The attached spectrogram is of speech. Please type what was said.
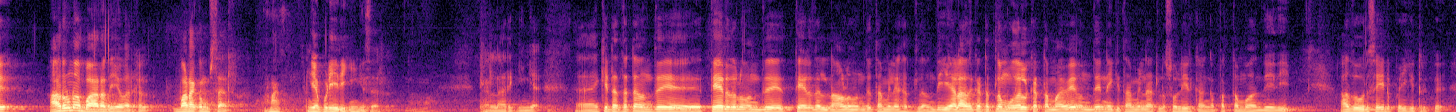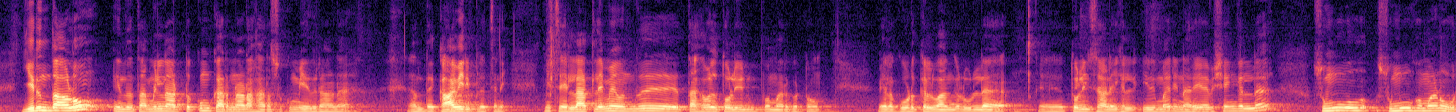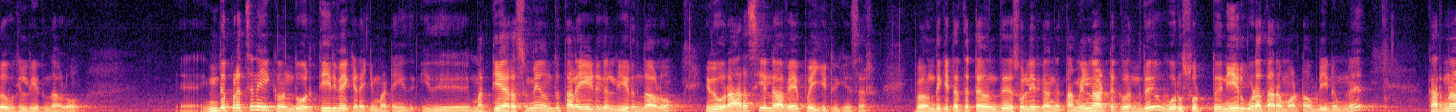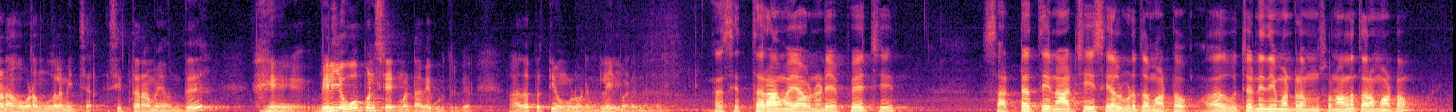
அருண பாரதி அவர்கள். வணக்கம் சார். வணக்கம். எப்படி இருக்கீங்க சார்? நல்லா இருக்கீங்க. கிட்டத்தட்ட வந்து தேர்தலும் வந்து தேர்தல் நாளும் வந்து தமிழகத்தில் வந்து ஏழாவது கட்டத்தில் முதல் கட்டமாகவே வந்து இன்றைக்கி தமிழ்நாட்டில் சொல்லியிருக்காங்க பத்தொன்பதாம் தேதி. அது ஒரு சைடு போய்கிட்டு இருக்கு இருந்தாலும் இந்த தமிழ்நாட்டுக்கும் கர்நாடக அரசுக்கும் எதிரான அந்த காவிரி பிரச்சனை. மிச்சம் எல்லாத்துலேயுமே வந்து தகவல் தொழில்நுட்பமாக இருக்கட்டும் வேலை கொடுக்கல் வாங்கல் உள்ள தொழிற்சாலைகள் இது மாதிரி நிறைய விஷயங்களில் சுமூக சுமூகமான உறவுகள் இருந்தாலும் இந்த பிரச்சனைக்கு வந்து ஒரு தீர்வே கிடைக்க மாட்டேங்குது. இது மத்திய அரசுமே வந்து தலையீடுகள் இருந்தாலும் இது ஒரு அரசியலாகவே போய்கிட்டு இருக்கே சார். இப்போ வந்து கிட்டத்தட்ட வந்து சொல்லியிருக்காங்க தமிழ்நாட்டுக்கு வந்து ஒரு சொட்டு நீர் கூட தரமாட்டோம் அப்படின்னும்னு கர்நாடகாவோட முதலமைச்சர் சித்தராமையா வந்து வெளியே ஓப்பன் ஸ்டேட்மெண்ட்டாகவே கொடுத்துருக்காரு. அதை பற்றி உங்களோட நிலைப்பாடு என்ன சார்? சித்தராமையாவினுடைய பேச்சு சட்டத்தின் ஆட்சியை செயல்படுத்த மாட்டோம். அதாவது உச்சநீதிமன்றம் சொன்னாலும் தரமாட்டோம்.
